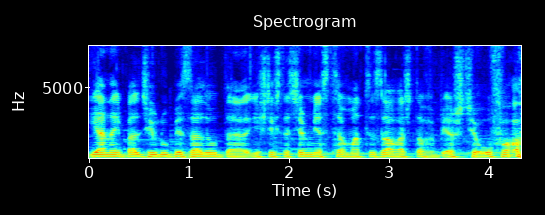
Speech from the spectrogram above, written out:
Ja najbardziej lubię Zarudę. Jeśli chcecie mnie straumatyzować, to wybierzcie UFO.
